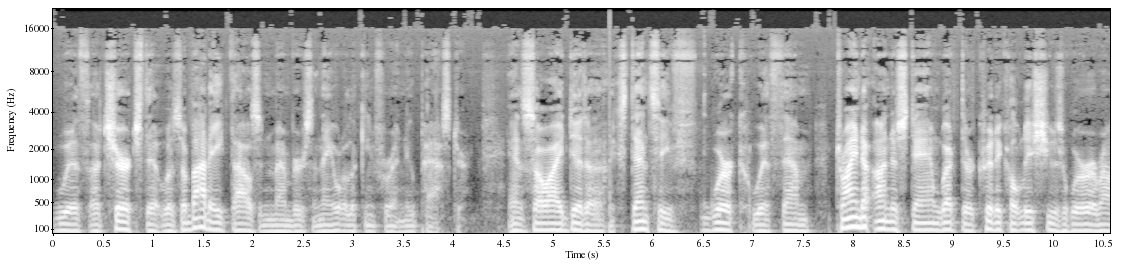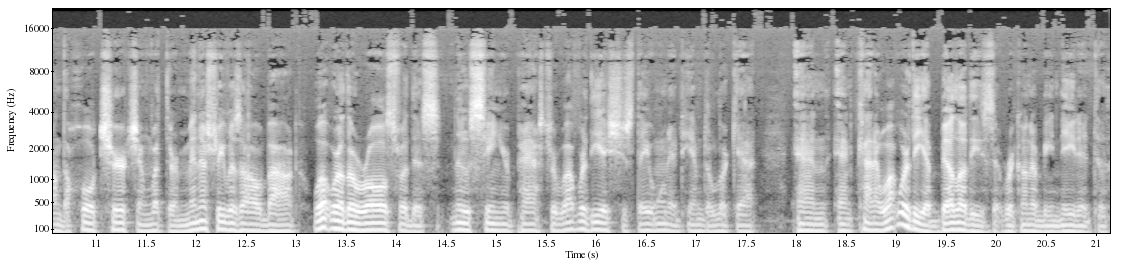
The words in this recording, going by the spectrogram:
with a church that was about 8,000 members and they were looking for a new pastor. And so I did an extensive work with them trying to understand what their critical issues were around the whole church and what their ministry was all about. What were the roles for this new senior pastor? What were the issues they wanted him to look at? And, and kind of what were the abilities that were going to be needed to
